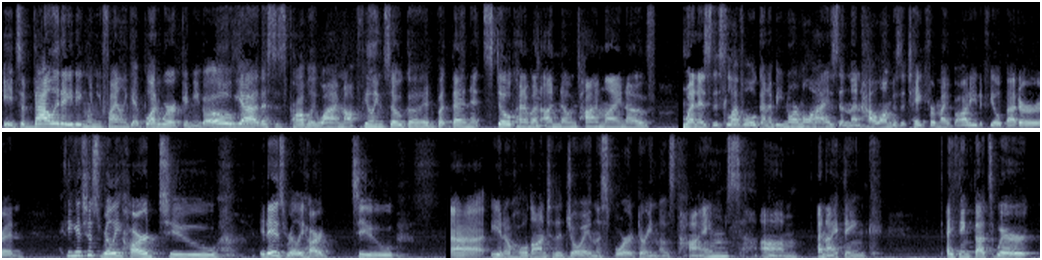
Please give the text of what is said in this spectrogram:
it's a validating when you finally get blood work and you go, oh, yeah, this is probably why I'm not feeling so good. But then it's still kind of an unknown timeline of when is this level going to be normalized? And then how long does it take for my body to feel better? And I think it's just really hard to, it is really hard to, uh, you know, hold on to the joy in the sport during those times. Um, and I think, I think that's where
